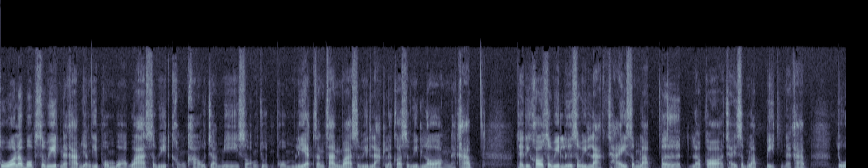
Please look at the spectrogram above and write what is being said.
ตัวระบบสวิตช์นะครับ อย่างที่ผมบอกว่าสวิตช์ของเขาจะมี 2 จุด ผมเรียกสั้นๆ ว่าสวิตช์หลักแล้วก็สวิตช์รองนะครับ Tactical Switch หรือสวิตช์หลักใช้สำหรับเปิด แล้วก็ใช้สำหรับปิดนะครับ ตัว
